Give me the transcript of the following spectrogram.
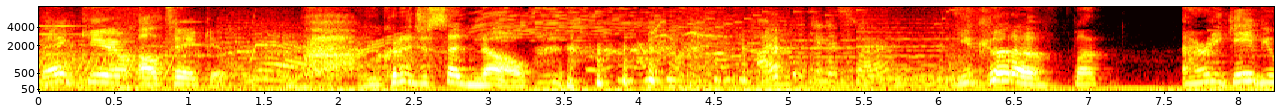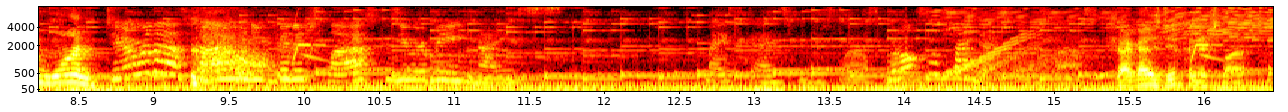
Thank you. I'll take it. Yeah. You could have just said no. I could get a star. You could have, but I already gave you one. Do you remember that time when you finished last because you were being? Nice shy guys finished last. Shy guys do finish last.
